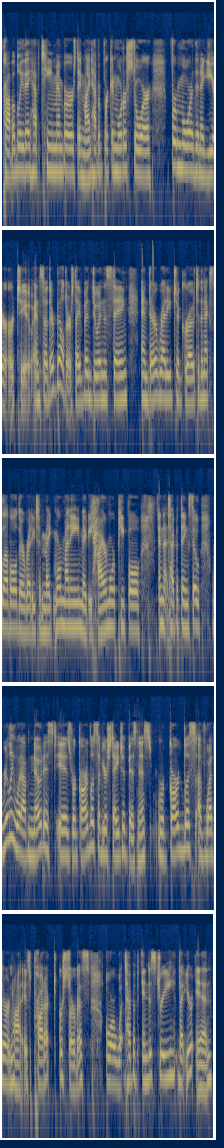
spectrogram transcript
Probably they have team members. They might have a brick and mortar store for more than a year or two. And so they're builders. They've been doing this thing and they're ready to grow to the next level. They're ready to make more money, maybe hire more people and that type of thing. So, really, what I've noticed is regardless of your stage of business, regardless of whether or not it's product or service or what type of industry that you're in,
